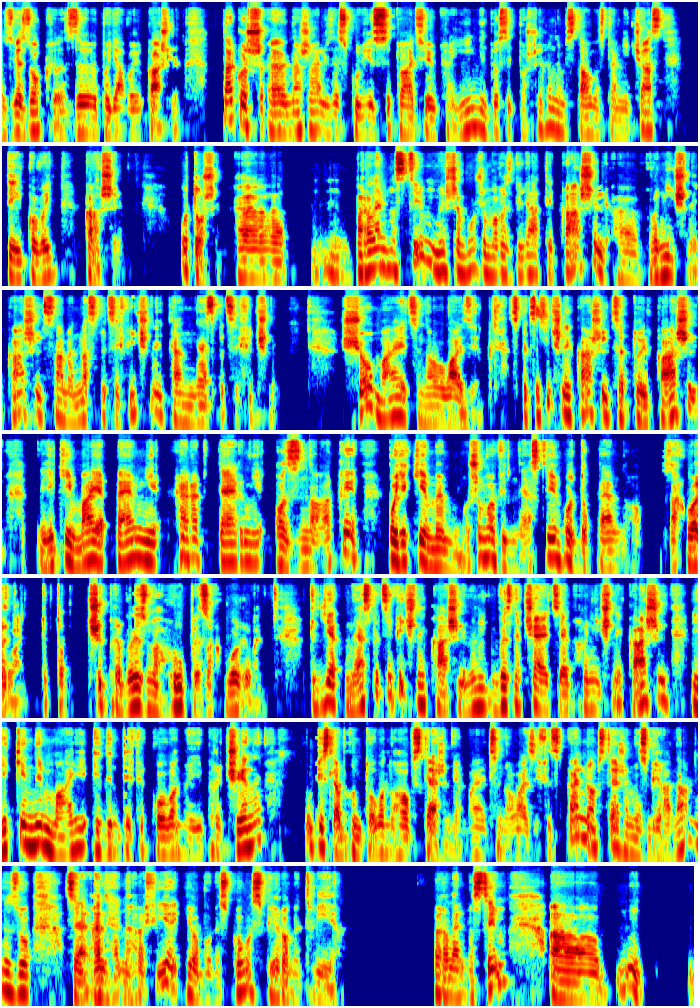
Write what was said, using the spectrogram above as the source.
зв'язок з появою кашлю. Також, е, на жаль, в зв'язку із ситуацією в країні досить поширеним став в останній час тийковий кашель. Отож, паралельно з цим ми ще можемо розділяти кашель, хронічний кашель саме на специфічний та неспецифічний. Що мається на увазі? Специфічний кашель це той кашель, який має певні характерні ознаки, по яким ми можемо віднести його до певного захворювання, тобто чи приблизно групи захворювань. Тоді як неспецифічний кашель він визначається як хронічний кашель, який не має ідентифікованої причини. Після обґрунтованого обстеження мається на увазі фізикальне обстеження, збір анамнезу, це рентгенографія і обов'язково спірометрія. Паралельно з цим ну, е,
